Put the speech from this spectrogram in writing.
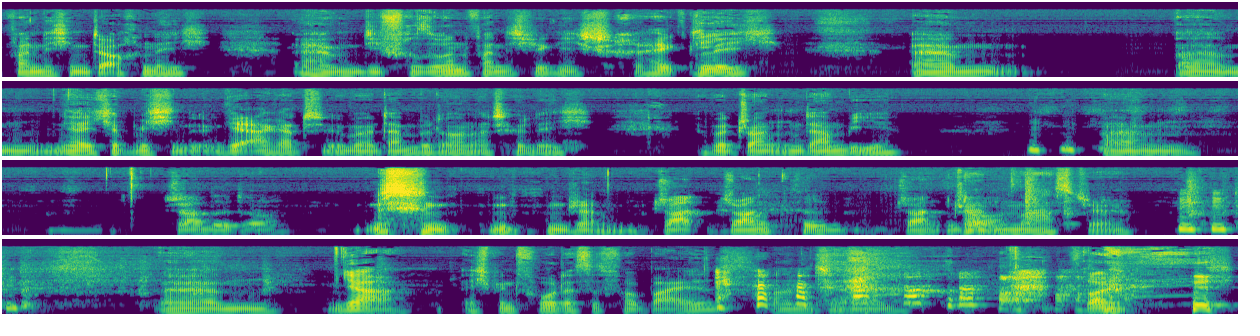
fand ich ihn doch nicht. Ähm, die Frisuren fand ich wirklich schrecklich. Ähm, ähm, ja, ich habe mich geärgert über Dumbledore natürlich, über Drunken Dumby. ähm, Jumbledore. Drunk, Drunk, drunk, Master. ähm, ja, ich bin froh, dass es vorbei ist und ähm, freue mich,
